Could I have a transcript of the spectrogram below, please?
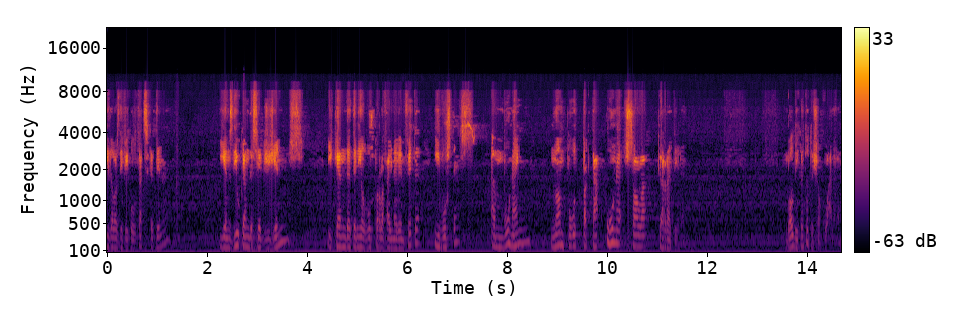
i de les dificultats que tenen i ens diu que hem de ser exigents i que hem de tenir el gust per la feina ben feta i vostès en un any no han pogut pactar una sola carretera. Vol dir que tot això quadra.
